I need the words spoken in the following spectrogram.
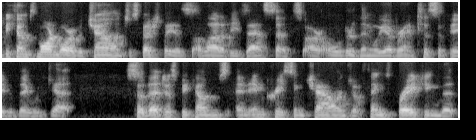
becomes more and more of a challenge, especially as a lot of these assets are older than we ever anticipated they would get. So that just becomes an increasing challenge of things breaking that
